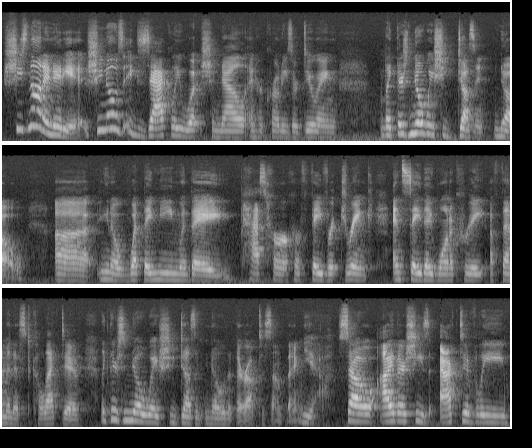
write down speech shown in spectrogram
she's not an idiot. She knows exactly what Chanel and her cronies are doing. Like, there's no way she doesn't know. Uh, you know what they mean when they pass her her favorite drink and say they want to create a feminist collective. Like, there's no way she doesn't know that they're up to something. Yeah. So either she's actively,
